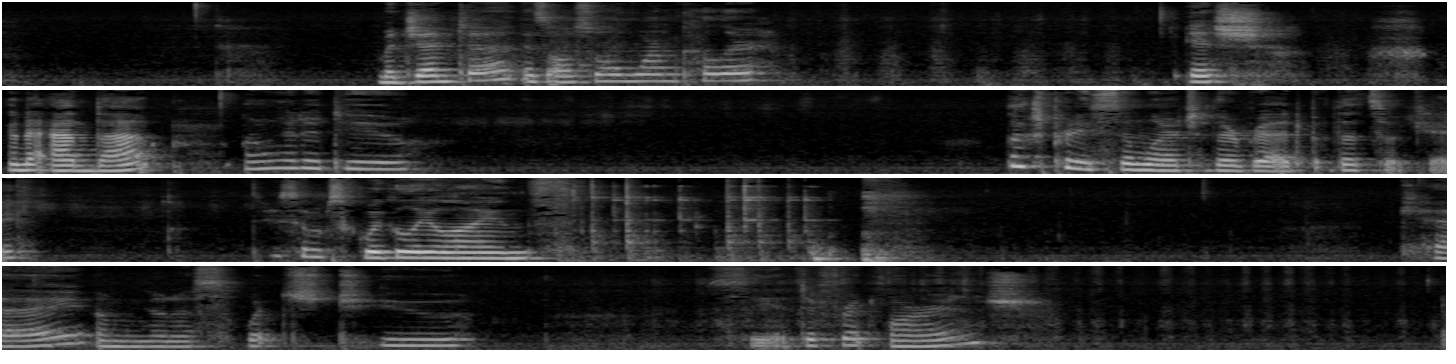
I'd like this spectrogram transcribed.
Magenta is also a warm color. Ish. I'm gonna add that. I'm gonna do, looks pretty similar to their red, but that's okay do some squiggly lines. Okay, I'm gonna switch to see a different orange.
